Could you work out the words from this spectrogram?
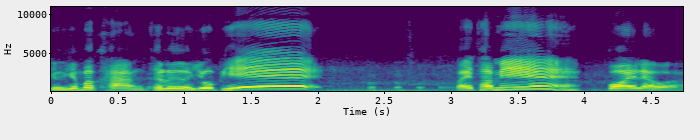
จึงจะมาข้างเทะเลอยู่พี่ไปทำแม่ปล่อยแล้วอะ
